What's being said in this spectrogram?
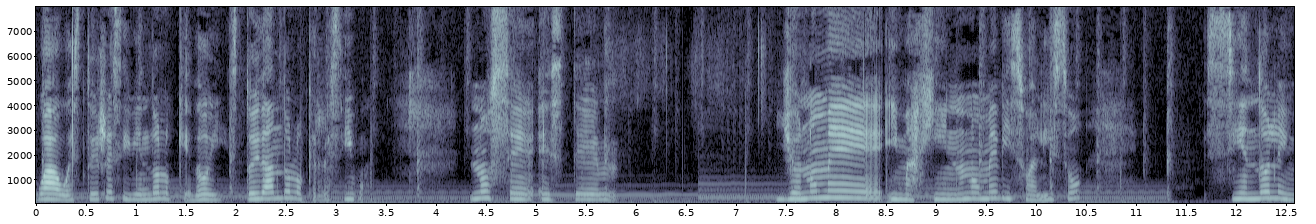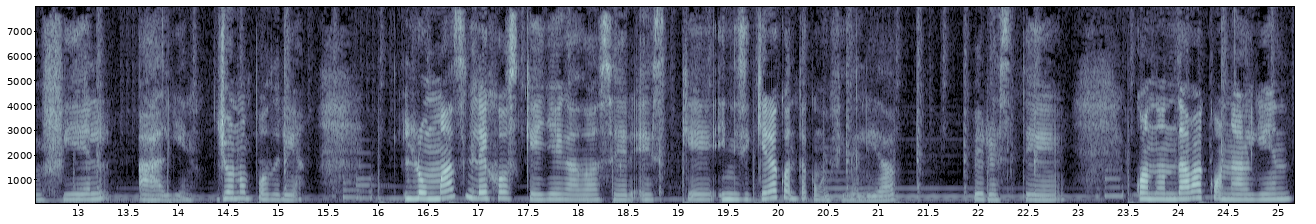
wow, estoy recibiendo lo que doy, estoy dando lo que recibo. No sé, este, yo no me imagino, no me visualizo siéndole infiel a alguien. Yo no podría. Lo más lejos que he llegado a hacer es que, y ni siquiera cuenta como infidelidad, pero este, cuando andaba con alguien,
